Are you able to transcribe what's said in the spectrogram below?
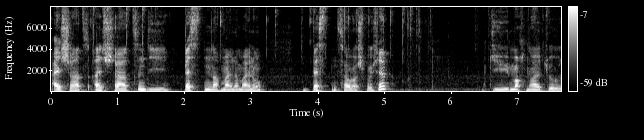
Eisshards. Eisshards sind die besten nach meiner Meinung. Die besten Zaubersprüche. Die machen halt so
